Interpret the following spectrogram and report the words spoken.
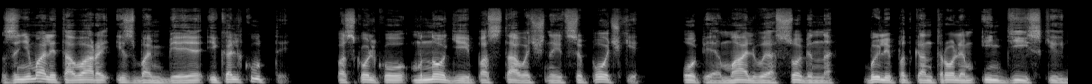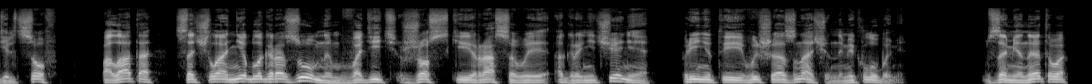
занимали товары из Бомбея и Калькутты. Поскольку многие поставочные цепочки, опия Мальвы особенно, были под контролем индийских дельцов, палата сочла неблагоразумным вводить жесткие расовые ограничения, принятые вышеозначенными клубами. Взамен этого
